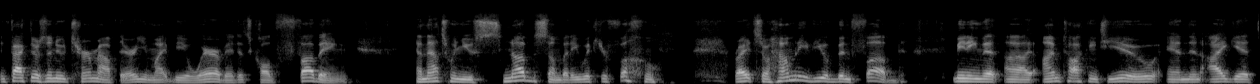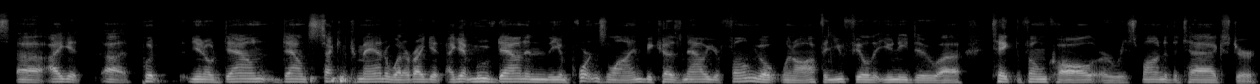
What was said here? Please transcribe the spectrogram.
In fact there's a new term out there you might be aware of it it's called phubbing. And that's when you snub somebody with your phone right? So how many of you have been phubbed meaning that uh, I'm talking to you, and then I get uh, I get uh, put you know down down second command or whatever. I get I get moved down in the importance line because now your phone go, went off, and you feel that you need to uh, take the phone call or respond to the text or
